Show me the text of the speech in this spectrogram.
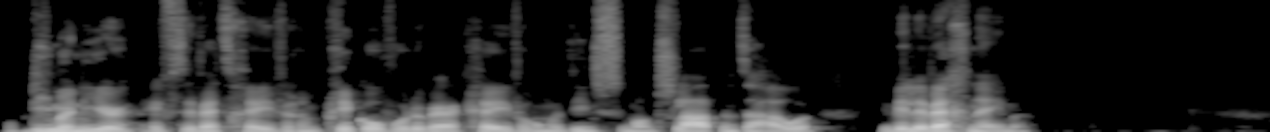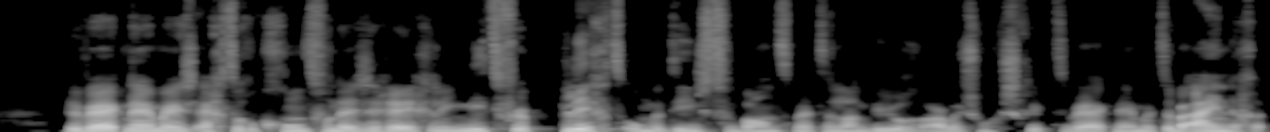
Op die manier heeft de wetgever een prikkel voor de werkgever om het dienstverband slapend te houden willen wegnemen. De werknemer is echter op grond van deze regeling niet verplicht om het dienstverband met een langdurig arbeidsongeschikte werknemer te beëindigen.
